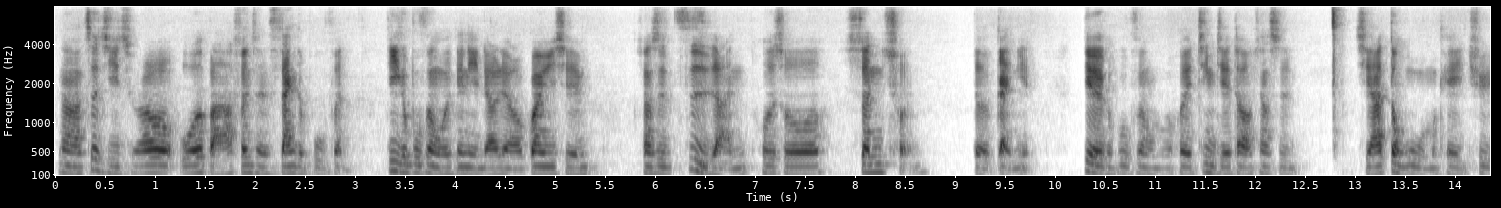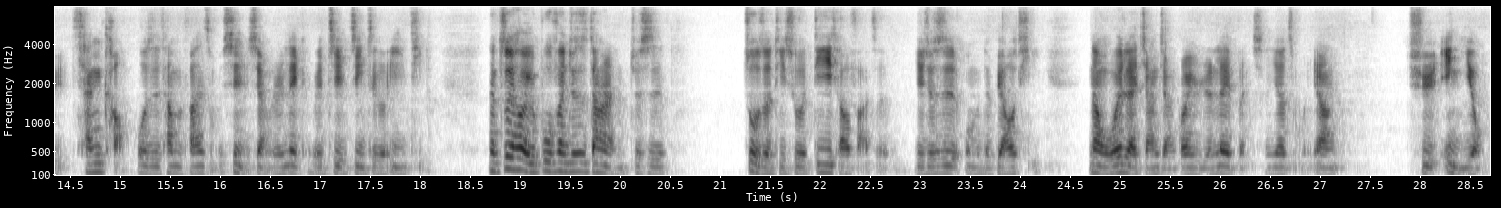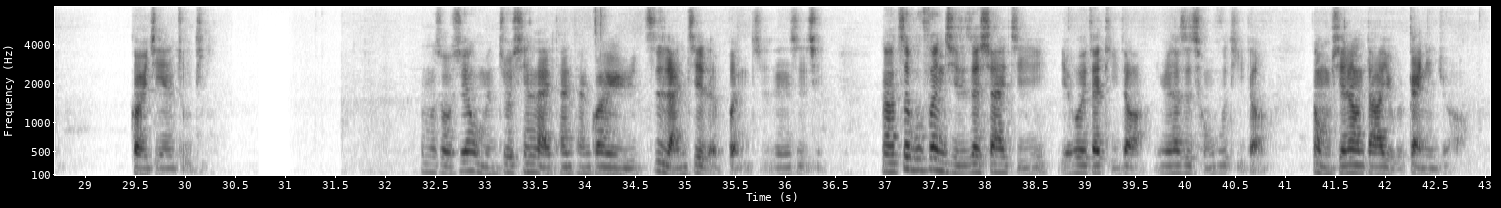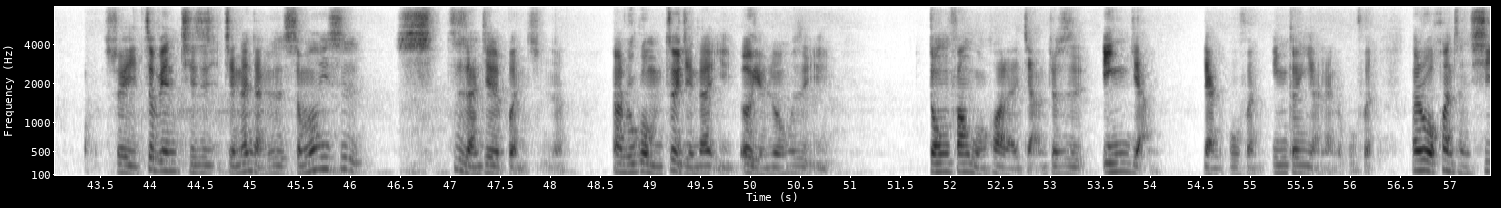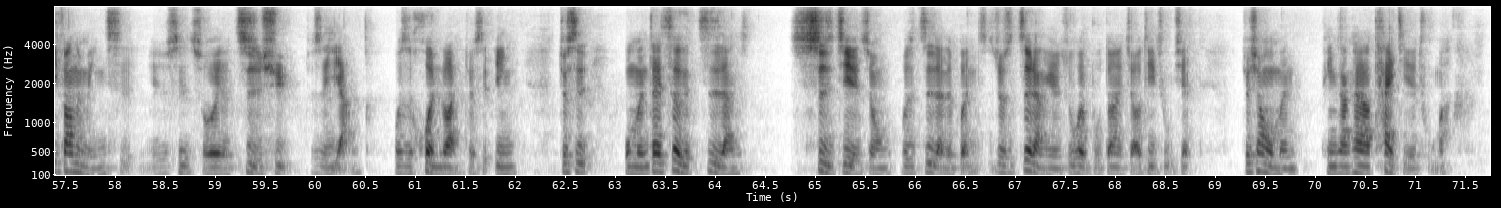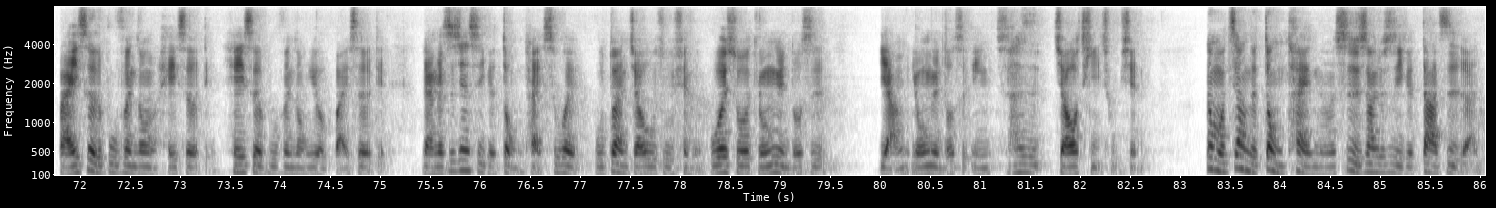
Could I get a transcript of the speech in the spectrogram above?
那这集主要我把它分成三个部分。第一个部分，我会跟你聊聊关于一些像是自然或者说生存的概念。第二个部分，我们会进阶到像是其他动物，我们可以去参考，或者是他们发生什么现象，人类可不可以借鉴这个议题。那最后一个部分，就是当然就是作者提出的第一条法则，也就是我们的标题。那我会来讲讲关于人类本身要怎么样去应用关于今天的主题。那么首先，我们就先来谈谈关于自然界的本质这件事情。那这部分其实在下一集也会再提到，因为它是重复提到。那我们先让大家有个概念就好。所以这边其实简单讲，就是什么东西是自然界的本质呢？那如果我们最简单以二元论或是以东方文化来讲，就是阴阳两个部分，阴跟阳两个部分。那如果换成西方的名词，也就是所谓的秩序，就是阳，或是混乱，就是阴。就是我们在这个自然世界中，或是自然的本质，就是这两个元素会不断的交替出现。就像我们平常看到太极图嘛，白色的部分中有黑色点，黑色部分中也有白色点，两个之间是一个动态，是会不断交互出现的，不会说永远都是阳，永远都是阴，它是交替出现。那么这样的动态呢，事实上就是一个大自然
